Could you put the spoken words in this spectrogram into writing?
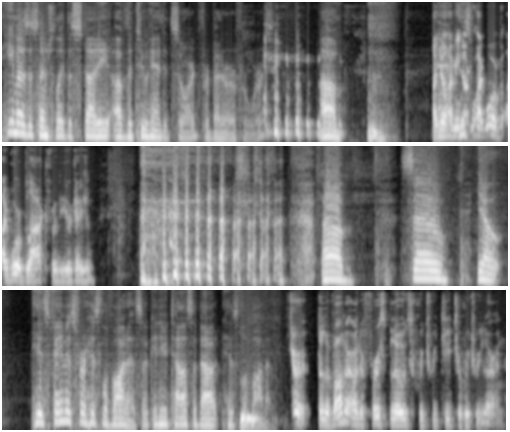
Hema is essentially the study of the two-handed sword, for better or for worse. um, I know. I mean, I, I wore I wore black for the occasion. um, so you know, he's famous for his levada. So can you tell us about his levada? Sure. The levada are the first blows which we teach or which we learn.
